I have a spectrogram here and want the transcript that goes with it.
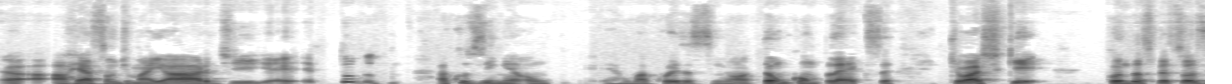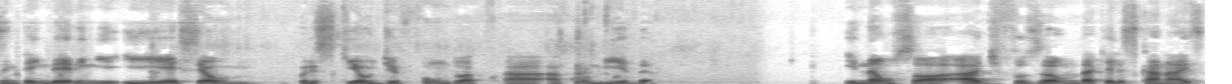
a, a reação de Maillard, é, é, tudo. A cozinha é, um, é uma coisa assim, ó, tão complexa que eu acho que quando as pessoas entenderem, e, e esse é o. Por isso que eu difundo a, a, a comida, e não só a difusão daqueles canais,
